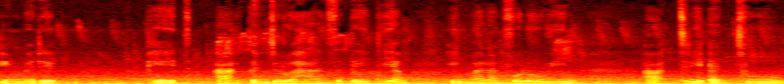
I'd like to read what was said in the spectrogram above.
invaded page at Kanjuruhan Stadium in Malang following a 3 and 2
